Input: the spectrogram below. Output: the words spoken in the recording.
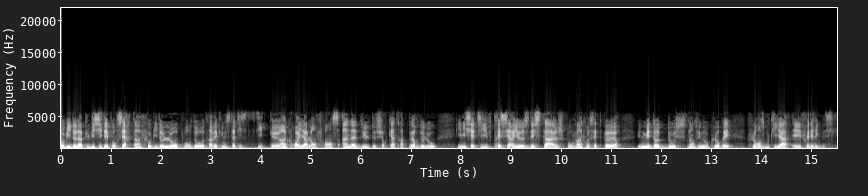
Phobie de la publicité pour certains, phobie de l'eau pour d'autres, avec une statistique incroyable en France, un adulte sur quatre a peur de l'eau. Initiative très sérieuse, des stages pour vaincre cette peur, une méthode douce dans une eau chlorée. Florence Bouquilla et Frédéric Basile.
